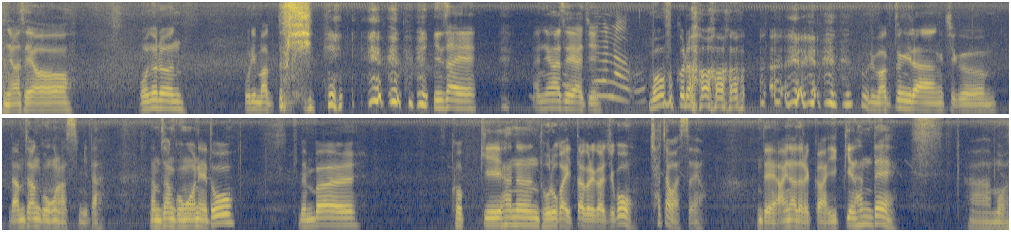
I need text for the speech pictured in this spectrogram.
안녕하세요. 오늘은 우리 막둥이 인사해. 안녕하세요 해야지. 뭐 부끄러워. 우리 막둥이랑 지금 남산공원 왔습니다. 남산공원에도 맨발 걷기 하는 도로가 있다 그래가지고 찾아왔어요. 근데 아니나 다를까 있긴 한데 아 뭐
